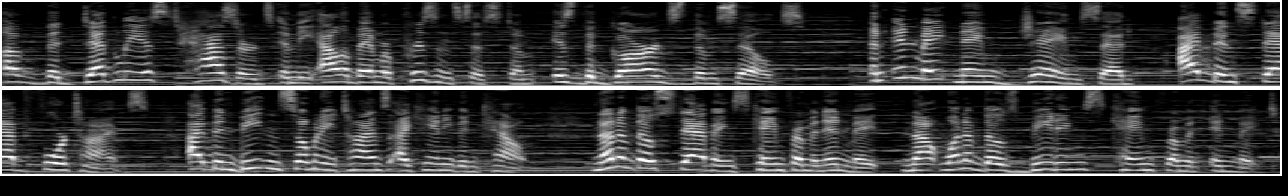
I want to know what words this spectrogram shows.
of the deadliest hazards in the Alabama prison system is the guards themselves. An inmate named James said, I've been stabbed four times. I've been beaten so many times I can't even count. None of those stabbings came from an inmate. Not one of those beatings came from an inmate.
